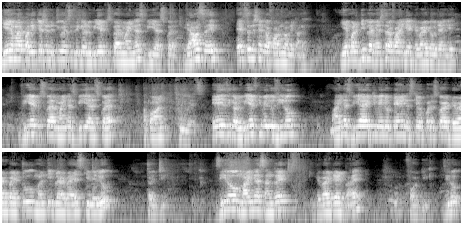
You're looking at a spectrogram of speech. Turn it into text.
ये हमारे पास equation two X equal to V F square minus V A square यहाँ से एक्सलेशन का फॉर्मूला निकालें। ये मल्टीप्लाई में इस तरफ़ आएँगे डिवाइड हो जाएँगे। V F square minus V A square upon two S A equal to V F की value zero minus V I की वैल्यू टेन इसके ऊपर square divide by two multiplied by S की value twenty zero minus hundred divided by forty zero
